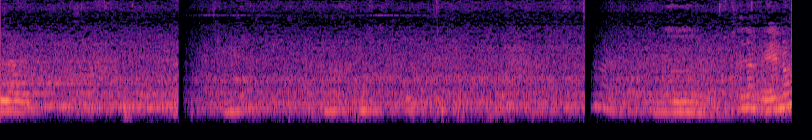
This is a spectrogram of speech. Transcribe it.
লাগে এটা খেয়ে নাও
